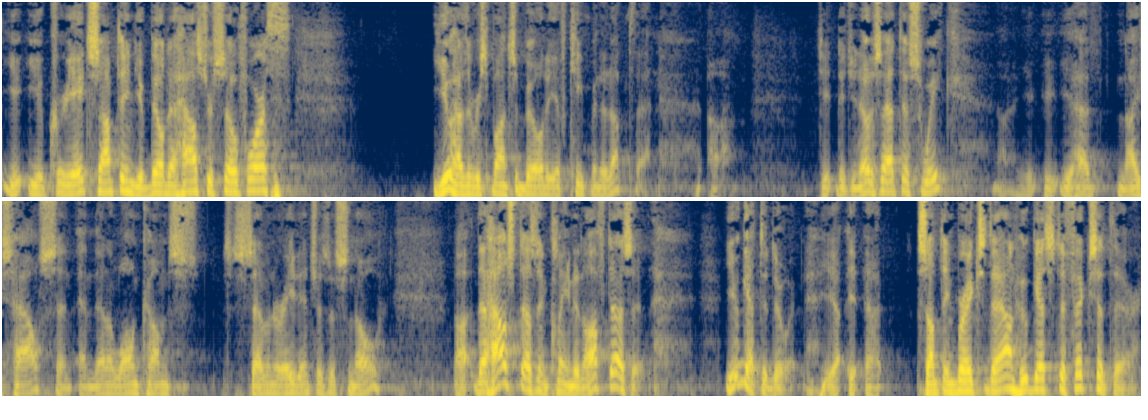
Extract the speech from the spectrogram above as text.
you, you create something, you build a house or so forth, you have the responsibility of keeping it up then. Uh, did, did, you notice that this week? Uh, you, you, had a nice house, and, and then along comes seven or eight inches of snow. Uh, the house doesn't clean it off, does it? You get to do it. Yeah, uh, something breaks down, who gets to fix it there?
